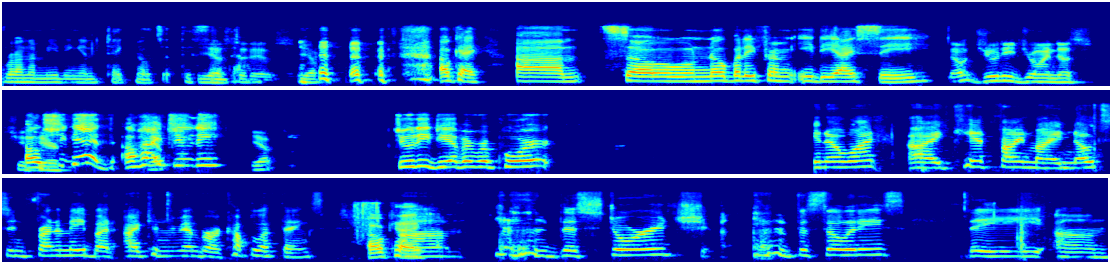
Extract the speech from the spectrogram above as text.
run a meeting and take notes at the same Yes, time. it is. Yep. Okay, um, so nobody from EDIC. No, Judy joined us. She's Oh, here. she did. Oh, hi, Yep. Judy. Yep. Judy, do you have a report? You know what? I can't find my notes in front of me, but I can remember a couple of things. Okay, Um, the storage facilities, the, um,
